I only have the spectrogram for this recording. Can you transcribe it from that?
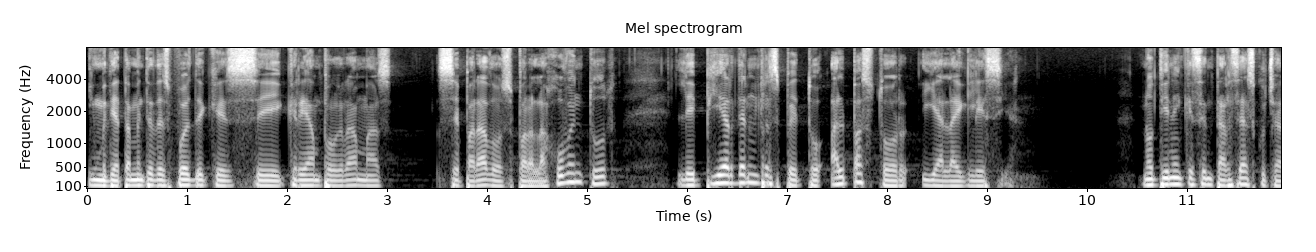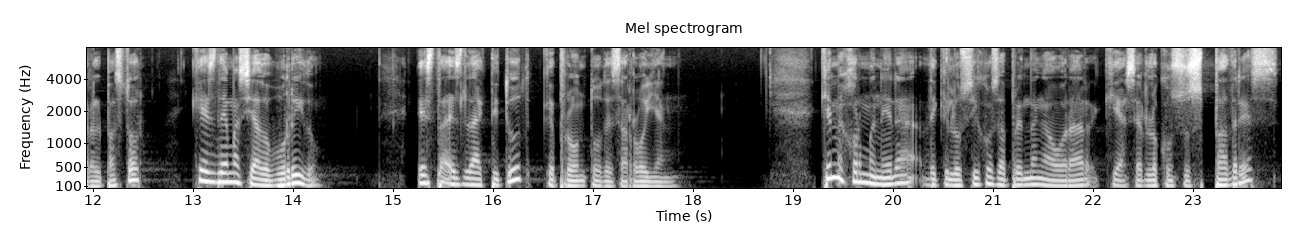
Inmediatamente después de que se crean programas separados para la juventud, le pierden respeto al pastor y a la iglesia. No tienen que sentarse a escuchar al pastor, que es demasiado aburrido. Esta es la actitud que pronto desarrollan. ¿Qué mejor manera de que los hijos aprendan a orar que hacerlo con sus padres?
